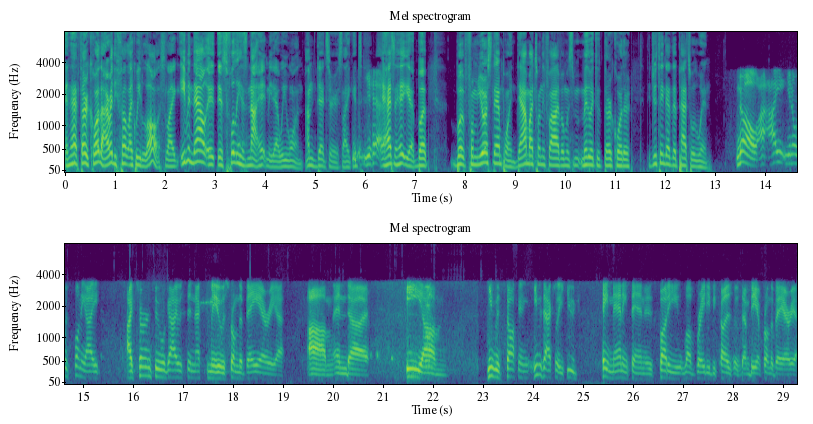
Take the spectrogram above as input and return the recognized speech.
in that third quarter, I already felt like we lost. Like even now, it, it's fully has not hit me that we won. I'm dead serious. Like it's Yeah. it hasn't hit yet. But but from your standpoint, down by 25, almost midway through third quarter, did you think that the Pats would win? No, I, I you know it's funny. I I turned to a guy who was sitting next to me who was from the Bay Area, um, and uh, he um, he was talking. He was actually a huge Peyton Manning fan. His buddy loved Brady because of them being from the Bay Area,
